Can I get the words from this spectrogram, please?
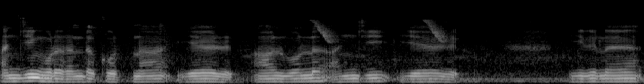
அஞ்சும் கூட ரெண்டை கூட்டினா ஏழு. ஆள் போல் அஞ்சு ஏழு. இதில்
